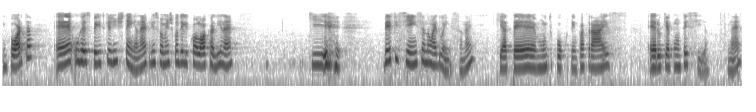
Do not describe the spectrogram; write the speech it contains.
Importa é o respeito que a gente tenha, né? Principalmente quando ele coloca ali, né? Que deficiência não é doença, né? Que até muito pouco tempo atrás era o que acontecia, né?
